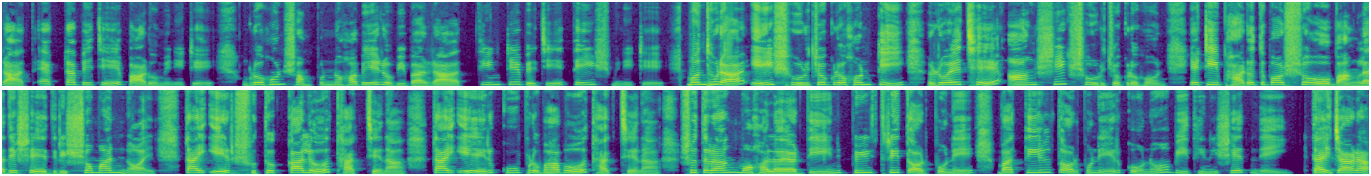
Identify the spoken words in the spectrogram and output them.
রাত একটা বেজে বারো মিনিটে। গ্রহণ সম্পূর্ণ হবে রবিবার রাত তিনটে বেজে তেইশ মিনিটে। বন্ধুরা, এই সূর্যগ্রহণটি রয়েছে আংশিক সূর্যগ্রহণ। এটি ভারতবর্ষ ও বাংলাদেশে দৃশ্যমান নয়, তাই এর সূতককালও থাকছে না। তাই এর কুপ্রভাবও থাকছে না। সুতরাং মহালয়ার দিন পিতৃতর্পণে বা তিল তর্পণের কোনো বিধিনিষেধ নেই। তাই যারা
